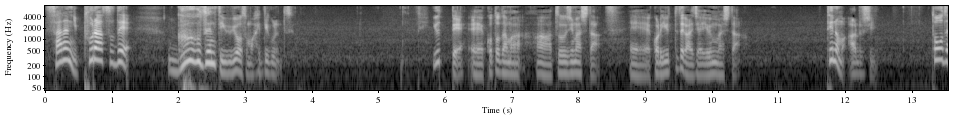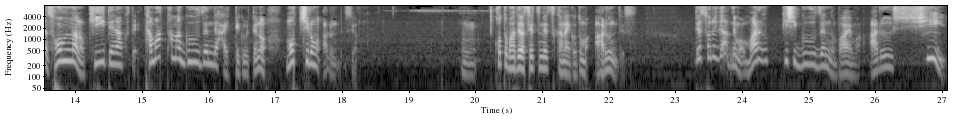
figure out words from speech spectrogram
さらにプラスで、偶然っていう要素も入ってくるんですよ。言って、えー、言霊あ通じました。えー、これ言ってたからじゃあ読みました。ってのもあるし、当然そんなの聞いてなくて、たまたま偶然で入ってくるっていうのはもちろんあるんですよ。うん。言葉では説明つかないこともあるんです。で、それがでも丸っきし偶然の場合もあるし、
